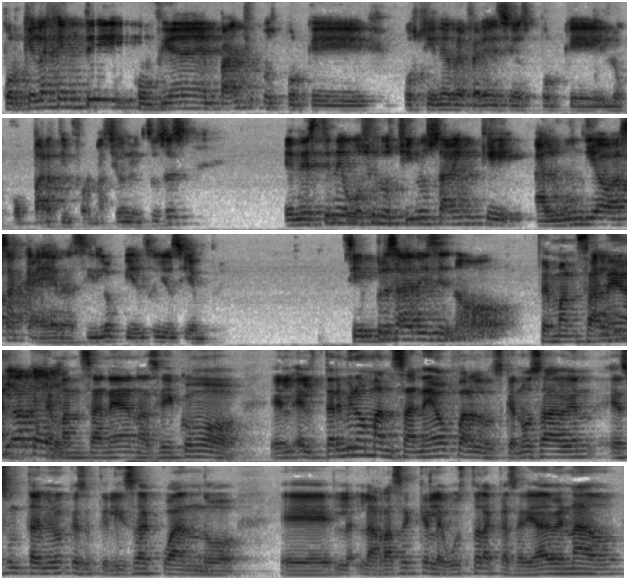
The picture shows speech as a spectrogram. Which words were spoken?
¿Por qué la gente confía en Pancho? Pues porque pues, tiene referencias, porque lo comparte información. Entonces, en este negocio los chinos saben que algún día vas a caer, así lo pienso yo siempre. Siempre saben, dicen, no. Te manzanean, te manzanean, así como el, el, término manzaneo, para los que no saben, es un término que se utiliza cuando eh, la, la raza que le gusta la cacería de venado,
